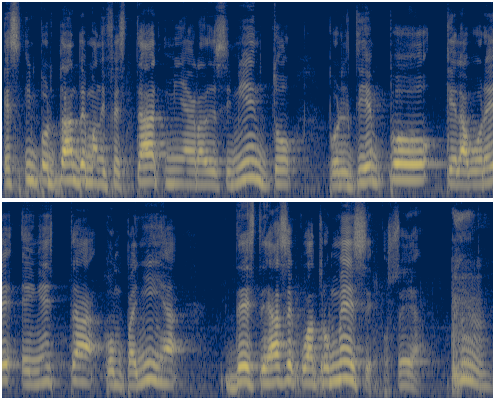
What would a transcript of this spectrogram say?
es importante manifestar mi agradecimiento por el tiempo que laboré en esta compañía desde hace cuatro meses, o sea,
